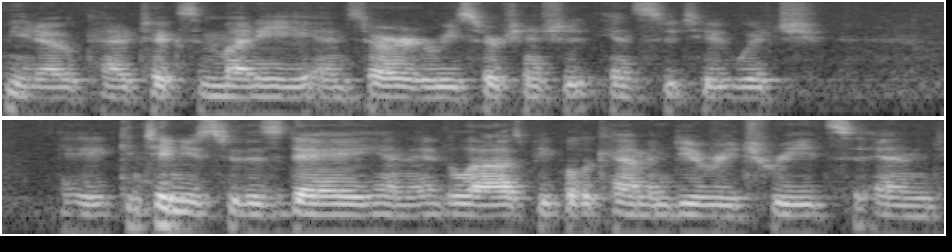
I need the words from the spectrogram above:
you know kind of took some money and started a research in- institute, which it continues to this day, and it allows people to come and do retreats and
